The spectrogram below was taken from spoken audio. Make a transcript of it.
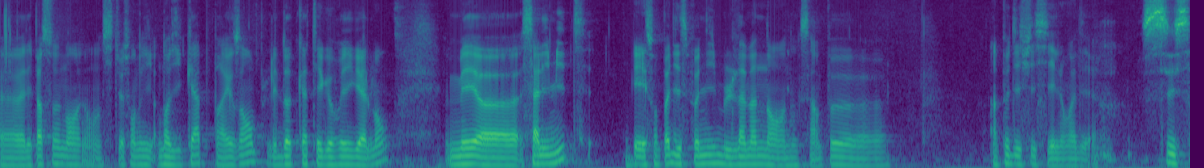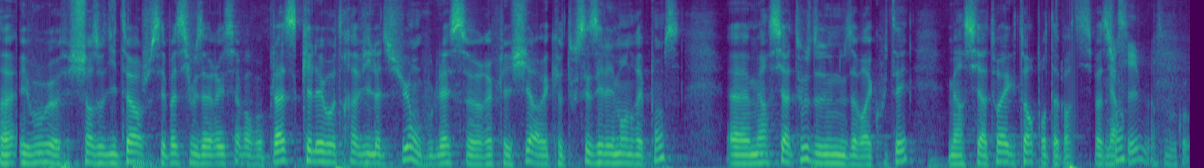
euh, les personnes en, situation de handicap par exemple, les d'autres catégories également. Mais euh, ça limite et ils sont pas disponibles là maintenant. Donc c'est un peu, euh, un peu difficile, on va dire. C'est ça. Et vous, euh, chers auditeurs, je ne sais pas si vous avez réussi à avoir vos places. Quel est votre avis là-dessus? On vous laisse euh, réfléchir avec euh, tous ces éléments de réponse. Euh, merci à tous de nous avoir écoutés. Merci à toi, Hector, pour ta participation. Merci, merci beaucoup.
